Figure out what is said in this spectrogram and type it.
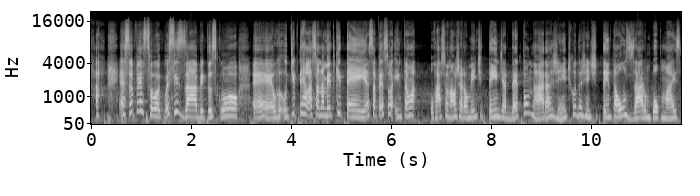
essa pessoa com esses hábitos, com é, o, o tipo de relacionamento que tem, essa pessoa. Então, o racional geralmente tende a detonar a gente quando a gente tenta ousar um pouco mais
